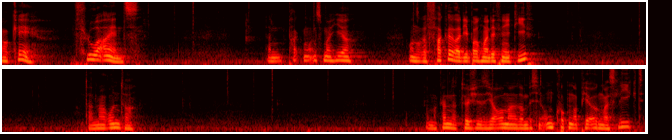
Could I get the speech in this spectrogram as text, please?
Okay, Flur 1. Dann packen wir uns mal hier unsere Fackel, weil die brauchen wir definitiv. Dann mal runter. So, man kann natürlich sich auch mal so ein bisschen umgucken, ob hier irgendwas liegt,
